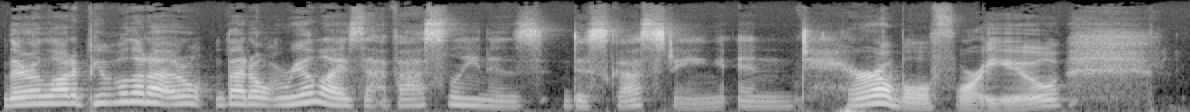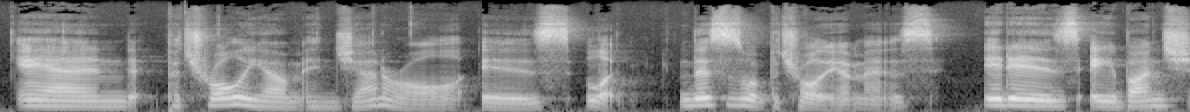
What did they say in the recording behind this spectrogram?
there are a lot of people that I don't that don't realize that Vaseline is disgusting and terrible for you. And petroleum in general is look, this is what petroleum is. It is a bunch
